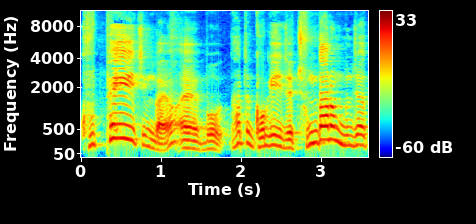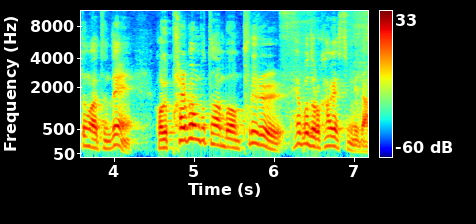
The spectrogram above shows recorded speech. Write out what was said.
9페이지인가요? 예, 뭐, 하여튼 거기 이제 중단원 문제였던 것 같은데, 거기 8번부터 한번 풀이를 해보도록 하겠습니다.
